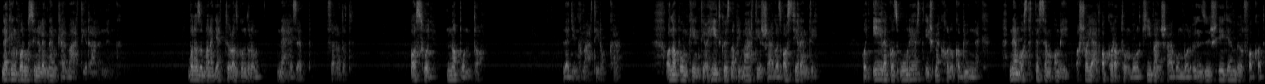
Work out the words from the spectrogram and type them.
Nekünk valószínűleg nem kell mártírrá lennünk. Van azonban egy ettől azt gondolom nehezebb feladat. Az, hogy naponta legyünk mártírokká. A naponkénti, a hétköznapi mártírság az azt jelenti, hogy élek az Úrért, és meghalok a bűnnek. Nem azt teszem, ami a saját akaratomból, kívánságomból, önzőségemből fakad,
